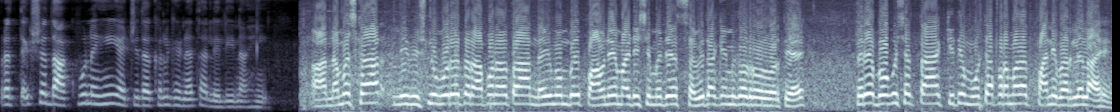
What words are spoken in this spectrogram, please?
प्रत्यक्ष दाखवूनही याची दखल घेण्यात आलेली नाही. नमस्कार मी विष्णू बुरे तर आपण आता नवी मुंबई पावणे माडीशीमध्ये सविता केमिकल रोडवरती आहे. तर हे बघू शकता किती मोठ्या प्रमाणात पाणी भरलेलं आहे.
